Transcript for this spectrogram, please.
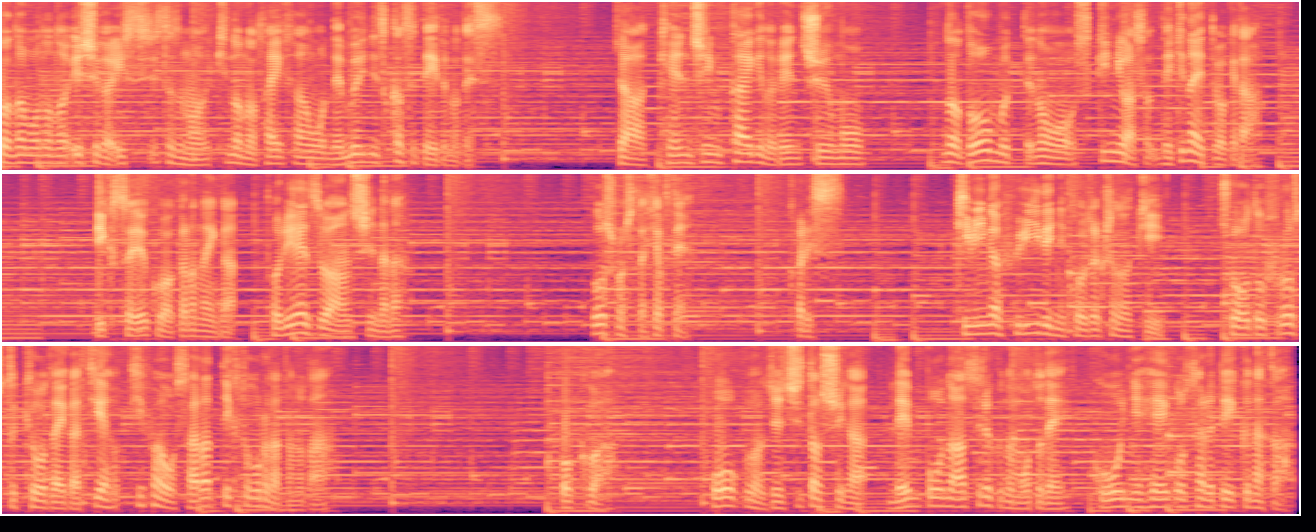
そのものの意志が一施設の機能の大半を眠りにつかせているのです。じゃあ、賢人会議の連中も、そのドームってのを好きにはできないってわけだ。理屈はよくわからないが、とりあえずは安心だな。どうしましたキャプテン？カリス。君がフリーデンに到着した時、ちょうどフロスト兄弟がティファをさらっていくところだったのだ。僕は、多くの自治都市が連邦の圧力の下で強引に併合されていく中、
